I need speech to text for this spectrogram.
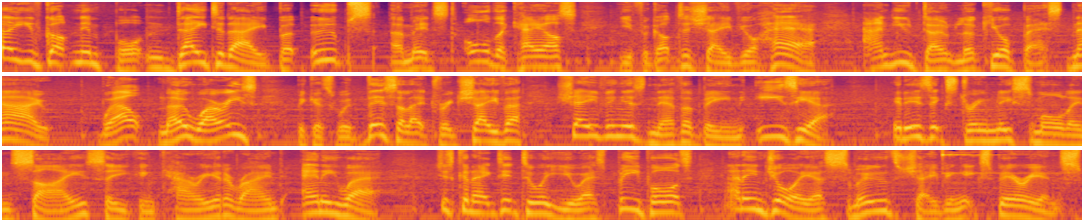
So you've got an important day today, but oops, amidst all the chaos, you forgot to shave your hair and you don't look your best now. Well, no worries, because with this electric shaver, shaving has never been easier. It is extremely small in size, so you can carry it around anywhere. Just connect it to a USB port and enjoy a smooth shaving experience.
